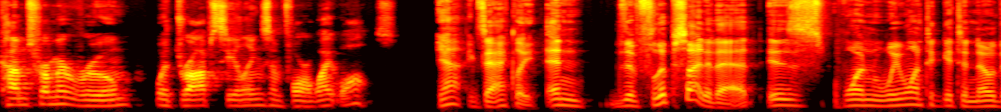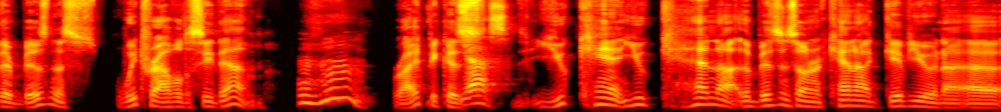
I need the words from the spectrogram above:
comes from a room with drop ceilings and four white walls." Yeah, exactly. And the flip side of that is when we want to get to know their business, we travel to see them, Mhm. right? Because Yes. you can't, you cannot, the business owner cannot give you an, a,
